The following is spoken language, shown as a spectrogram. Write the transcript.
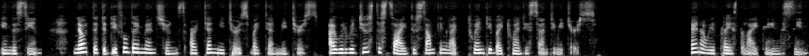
in the scene. Note that the default dimensions are 10 meters by 10 meters. I will reduce the size to something like 20 by 20 centimeters. And I will place the lighting in the scene.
